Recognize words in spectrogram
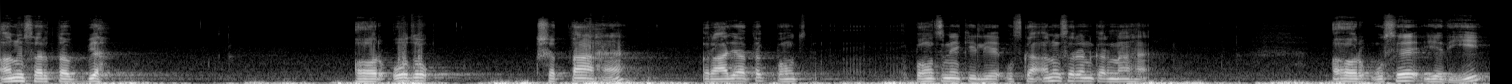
अनुसर्तव्य। और वो जो क्षत्ता है, राजा तक पहुँच पहुँचने के लिए उसका अनुसरण करना है। और उसे यदि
